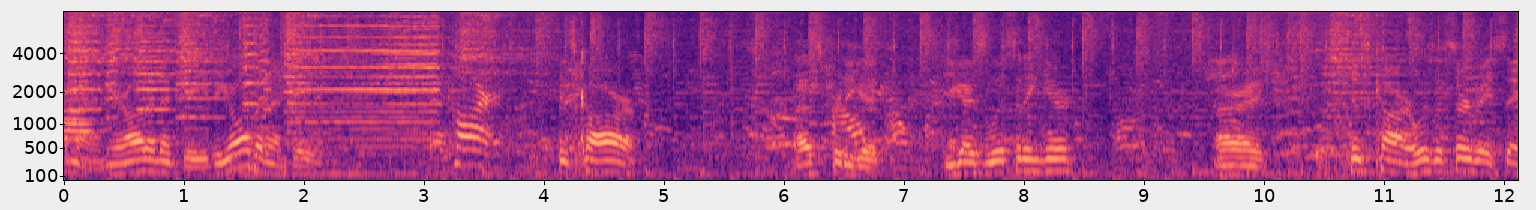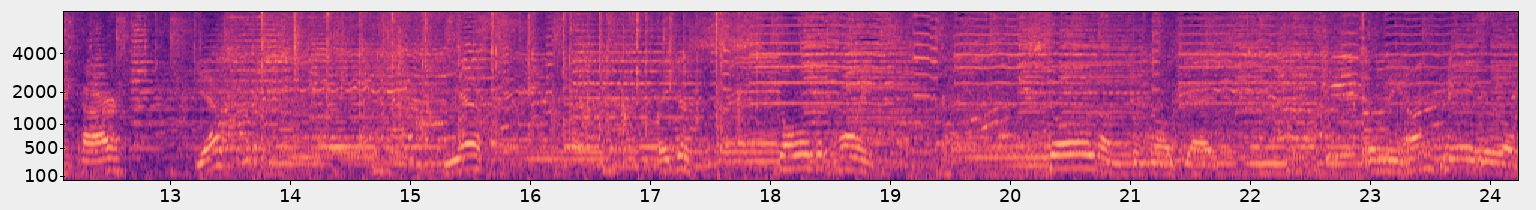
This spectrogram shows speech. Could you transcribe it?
Come on, you're on a date. You all been on a date. Car. His car. That's pretty good. You guys listening here? All right. His car. What does the survey say? Car? Yes? Yes. They just stole the points. Them from the unpicky girls.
